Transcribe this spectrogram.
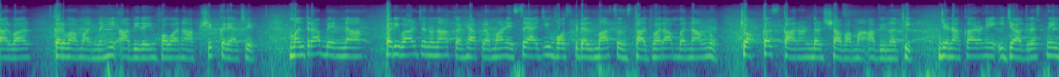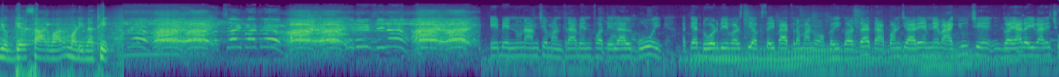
સારવાર કરવામાં નહીં આવી રહી હોવાના આક્ષેપ કર્યા છે. મંત્રાબેનના પરિવારજનોના કહ્યા પ્રમાણે સયાજી હોસ્પિટલમાં સંસ્થા દ્વારા બનાવનું ચોક્કસ કારણ દર્શાવવામાં આવ્યું નથી, જેના કારણે ઈજાગ્રસ્તને યોગ્ય સારવાર મળી નથી અક્ષય પાત્ર સુધીર સિન્હા એ બેનનું નામ છે મંત્રાબેન ફતેલાલ ભોઈ. અત્યારે દોઢ બે વર્ષથી અક્ષય પાત્રમાં નોકરી કરતા હતા. પણ જ્યારે એમને વાગ્યું છે, ગયા રવિવારે છ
